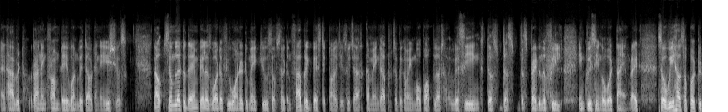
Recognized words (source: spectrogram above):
and have it running from day one without any issues. Now, similar to the MPLS, what if you wanted to make use of certain fabric-based technologies which are coming up, which are becoming more popular? We're seeing the, the, the spread in the field increasing over time, right? So we have support to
